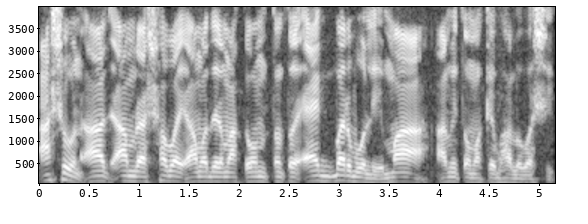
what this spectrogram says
আসুন, আজ আমরা সবাই আমাদের মাকে অন্তত একবার বলি, মা, আমি তোমাকে ভালোবাসি।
